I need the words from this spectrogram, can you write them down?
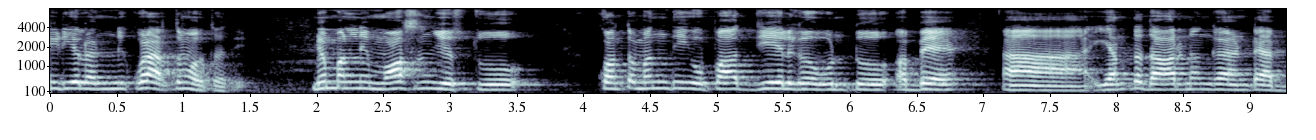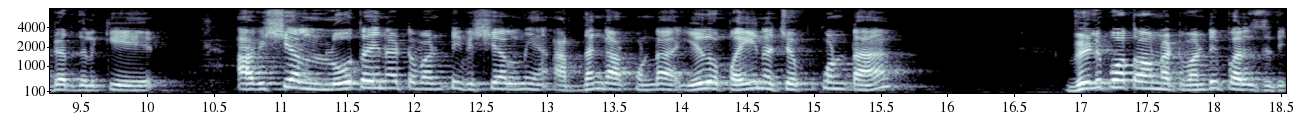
వీడియోలు అన్నీ కూడా అర్థమవుతుంది. మిమ్మల్ని మోసం చేస్తూ కొంతమంది ఉపాధ్యాయులుగా ఉంటూ అబ్బే ఎంత దారుణంగా అంటే అభ్యర్థులకి ఆ విషయాలను లోతైనటువంటి విషయాలని అర్థం కాకుండా ఏదో పైన చెప్పుకుంటా వెళ్ళిపోతూ ఉన్నటువంటి పరిస్థితి.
